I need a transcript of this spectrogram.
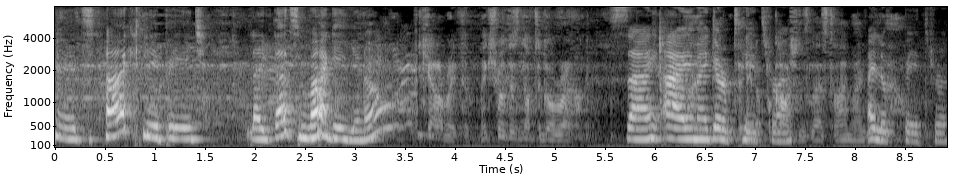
exactly, bitch. Like that's Maggie, you know. calibrate them. Make sure there's enough to go around. Sigh, I my girl Took Petra. last time. I, I love Petra.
